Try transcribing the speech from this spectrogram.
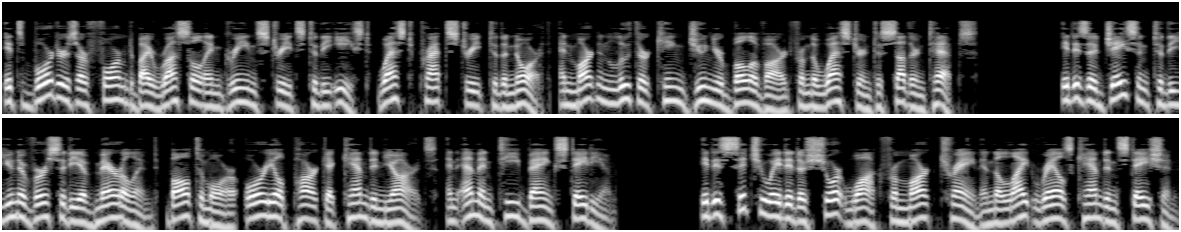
Its borders are formed by Russell and Greene Streets to the east, West Pratt Street to the north, and Martin Luther King Jr. Boulevard from the western to southern tips. It is adjacent to the University of Maryland, Baltimore, Oriole Park at Camden Yards, and M&T Bank Stadium. It is situated a short walk from MARC train and the light rail's Camden Station,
